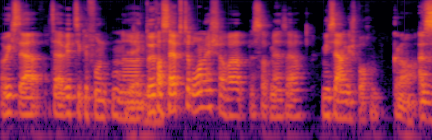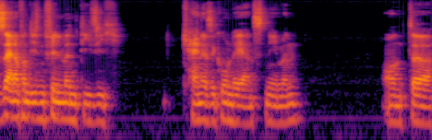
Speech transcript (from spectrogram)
habe ich sehr, sehr witzig gefunden. Äh, Ja, genau. durchaus selbstironisch, aber das hat mir sehr, mich sehr angesprochen. genau. Also es ist einer von diesen Filmen, die sich keine Sekunde ernst nehmen. Und äh,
